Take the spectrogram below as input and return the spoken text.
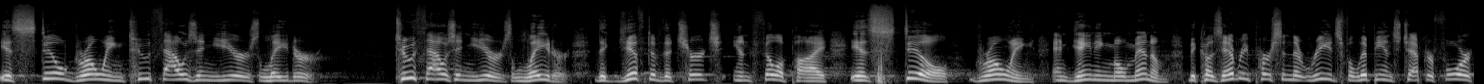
is still growing 2,000 years later. 2,000 years later, the gift of the church in Philippi is still growing and gaining momentum because every person that reads Philippians chapter 4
